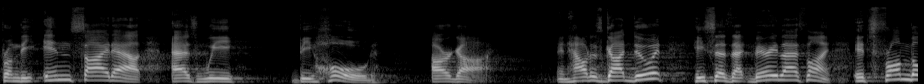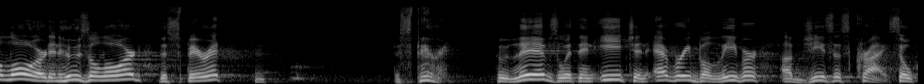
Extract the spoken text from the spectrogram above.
from the inside out as we behold our God. And how does God do it? He says that very last line it's from the Lord. And who's the Lord? The Spirit. The Spirit who lives within each and every believer of Jesus Christ. So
